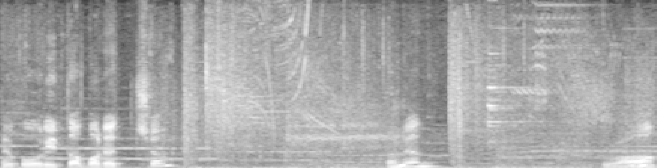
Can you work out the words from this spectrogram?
해골이 떠버렸죠? 그러면, 좋아.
